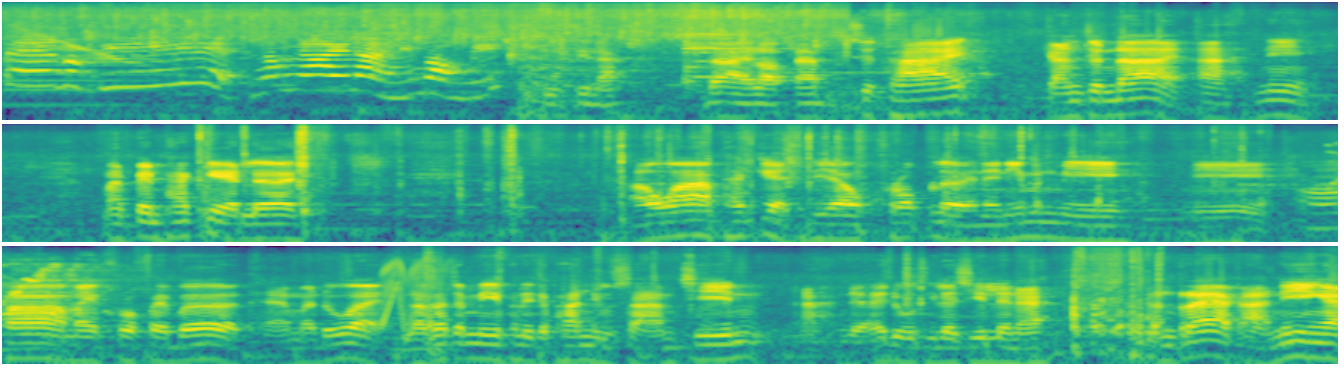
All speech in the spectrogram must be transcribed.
เป็นหรอกพี่ทำไงไหนบอกดิดูสินะ ได้รอแป๊บ สุดท้ายกันจนได้ อะ นี่ มันเป็นแพ็กเกจเลย เอาว่าแพ็กเกจเดียวครบเลยในนี้มันมีนี่ผ้าไมโครไฟเบอร์แถมมาด้วย แล้วก็จะมีผลิตภัณฑ์อยู่ 3 ชิ้น อะ เดี๋ยวให้ดูทีละชิ้นเลยนะ อันแรกอะ นี่ไง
